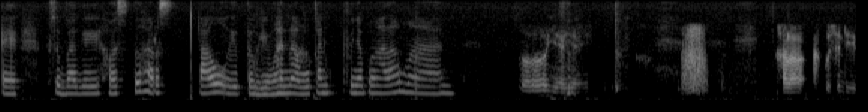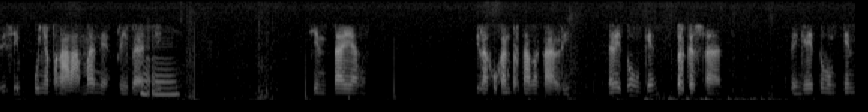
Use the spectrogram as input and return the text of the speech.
eh sebagai host tuh harus tahu gitu gimana bukan punya pengalaman oh iya iya iya. Kalau aku sendiri sih punya pengalaman ya pribadi. Mm-mm. cinta yang dilakukan pertama kali dan itu mungkin berkesan. Sehingga itu mungkin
